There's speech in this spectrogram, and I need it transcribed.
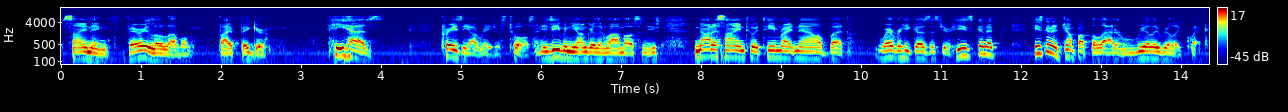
signing, very low level, five figure, he has crazy, outrageous tools. And he's even younger than Ramos, and he's not assigned to a team right now, but wherever he goes this year, he's gonna he's gonna jump up the ladder really, really quick.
